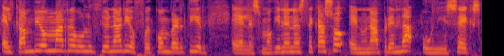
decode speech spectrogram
el cambio más revolucionario fue convertir el smoking en este caso en una prenda unisex,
